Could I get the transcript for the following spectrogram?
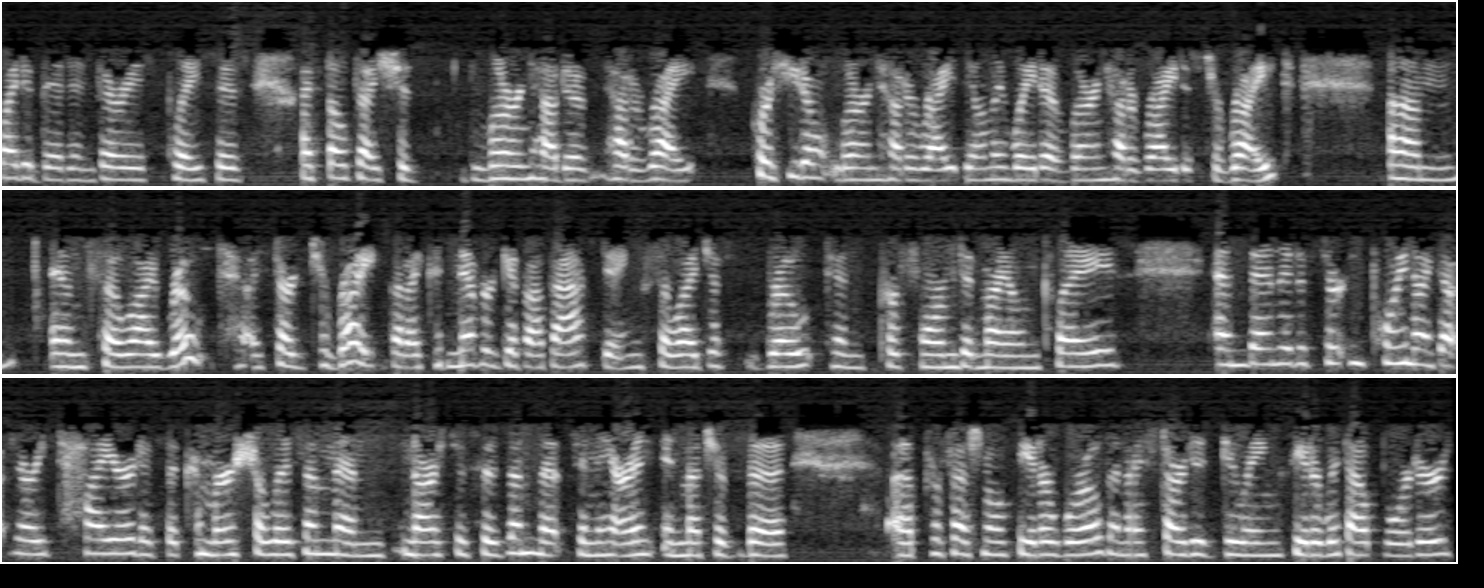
quite a bit in various places. I felt I should learn how to how to write. Of course, you don't learn how to write. The only way to learn how to write is to write. Um, and so I wrote. I started to write, but I could never give up acting. So I just wrote and performed in my own plays. And then at a certain point, I got very tired of the commercialism and narcissism that's inherent in much of the uh, professional theater world, and I started doing Theater Without Borders,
